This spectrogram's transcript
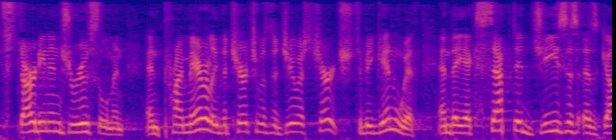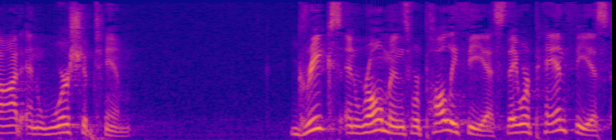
starting in Jerusalem. And, and primarily the church was a Jewish church to begin with. And they accepted Jesus as God and worshiped him. Greeks and Romans were polytheists. They were pantheists.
